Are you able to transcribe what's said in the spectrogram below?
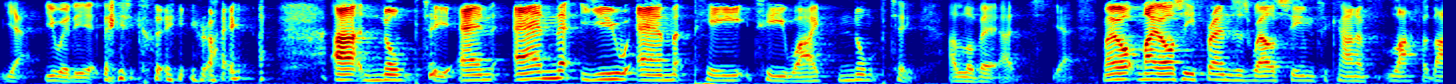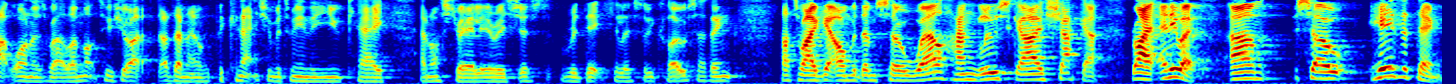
yeah, you idiot basically, right? Uh, numpty, N N U M P T Y, numpty. I love it. It's, yeah, my my Aussie friends as well seem to kind of laugh at that one as well. I'm not too sure. I, I don't know. The connection between the UK and Australia is just ridiculously close. I think that's why I get on with them so well. Hang loose, guys. Shaka. Right. Anyway, um, so here's the thing.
